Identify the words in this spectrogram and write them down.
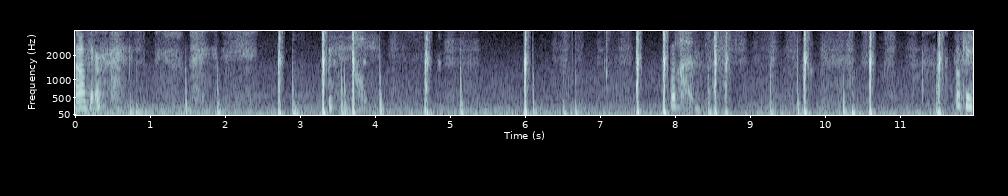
I don't care. Okay.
